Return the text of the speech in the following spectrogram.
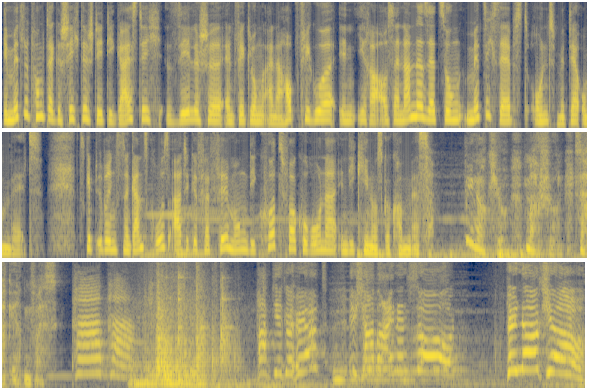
Im Mittelpunkt der Geschichte steht die geistig-seelische Entwicklung einer Hauptfigur in ihrer Auseinandersetzung mit sich selbst und mit der Umwelt. Es gibt übrigens eine ganz großartige Verfilmung, die kurz vor Corona in die Kinos gekommen ist. Pinocchio, mach schon, sag irgendwas. Papa. Habt ihr gehört? Ich habe einen Sohn! Pinocchio!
